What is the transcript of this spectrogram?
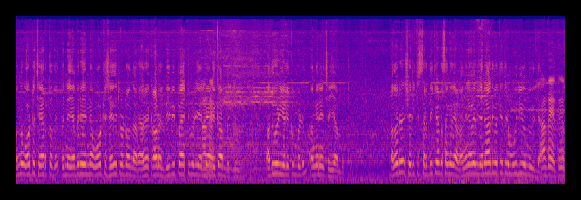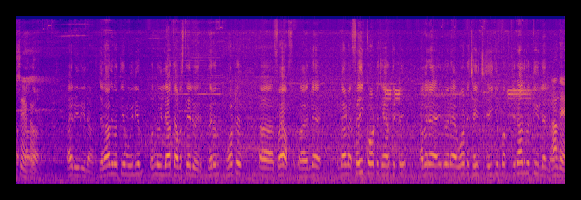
ഒന്ന് വോട്ട് ചേർത്തത് പിന്നെ എവർ തന്നെ വോട്ട് ചെയ്തിട്ടുണ്ടോ എന്നറിയാം അതേ കാണൽ വി വി പാറ്റ് വഴി എല്ലാം എടുക്കാൻ പറ്റും. അതുവഴി എടുക്കുമ്പോഴും അങ്ങനെ ചെയ്യാൻ പറ്റും. അതൊരു ശരിക്കും ശ്രദ്ധിക്കേണ്ട സംഗതിയാണ്. അങ്ങനെയാണെങ്കിൽ ജനാധിപത്യത്തിന് മൂല്യമൊന്നുമില്ല. അതെ തീർച്ചയായിട്ടും. ആ രീതിയിലാണ്. ജനാധിപത്യ മൂല്യം ഒന്നും ഇല്ലാത്ത അവസ്ഥയിൽ വരും. വെറും വോട്ട് എന്റെ എന്താണ് ഫേക്ക് വോട്ട് ചേർത്തിട്ട് അവരെ ഇതുപോലെ വോട്ട് ചെയ്യിച്ച് ജയിക്കുമ്പോൾ ജനാധിപത്യം ഇല്ലല്ലോ. അതെ.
